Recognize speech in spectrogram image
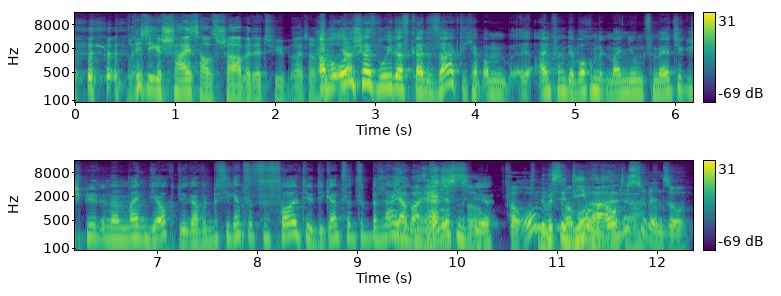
Richtige Scheißhausschabe, der Typ, Alter. Aber ohne Scheiß, wo ihr das gerade sagt, ich habe am äh, Anfang der Woche mit meinen Jungs Magic gespielt und dann meinten die auch, Digga, du bist die ganze Zeit so salty und die ganze Zeit so beleidigt. Ja, aber ist echt mit so. dir? Warum? Du bist eine warum, Diva, Warum Alter. bist du denn so?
